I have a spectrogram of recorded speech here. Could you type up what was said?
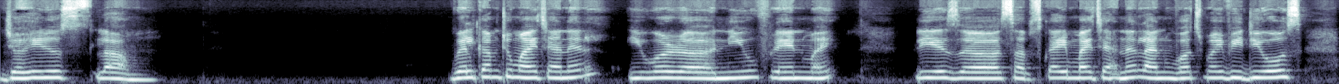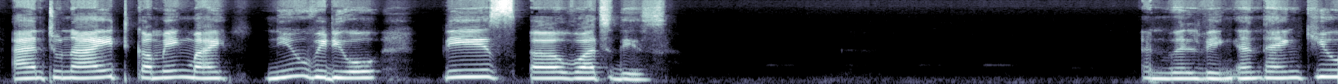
Zahirul Islam. Welcome to my channel you new friend my please subscribe my channel and watch my videos and tonight coming my new video please watch this and well-being. And thank you.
